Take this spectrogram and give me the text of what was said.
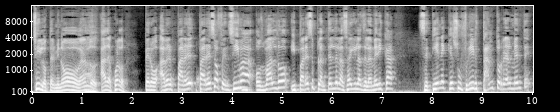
sí lo terminó ganando. Ah, de acuerdo. Pero a ver para, para esa ofensiva Osvaldo y para ese plantel de las Águilas del la América. Se tiene que sufrir tanto realmente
